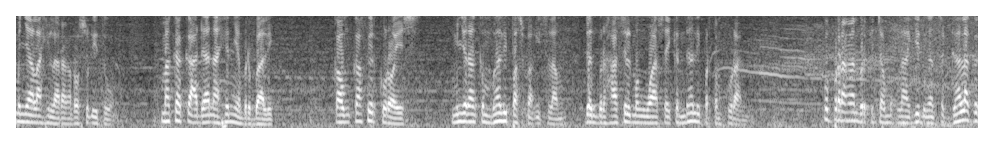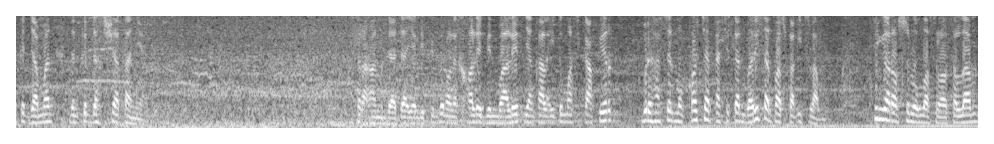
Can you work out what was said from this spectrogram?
menyalahi larangan Rasul itu. Maka keadaan akhirnya berbalik. Kaum kafir Quraisy menyerang kembali pasukan Islam dan berhasil menguasai kendali pertempuran peperangan berkecamuk lagi dengan segala kekejaman dan kedahsyatannya. Serangan mendadak yang dipimpin oleh Khalid bin Walid yang kala itu masih kafir berhasil mengkocak-kacitkan barisan pasukan Islam hingga Rasulullah SAW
